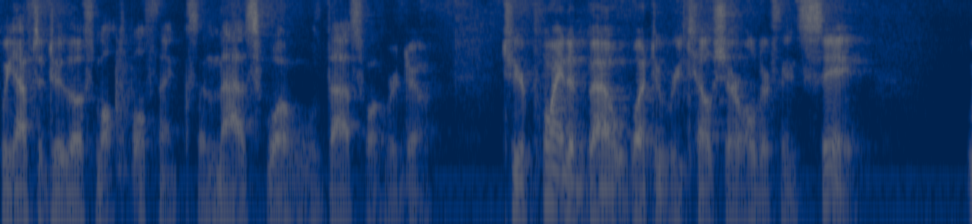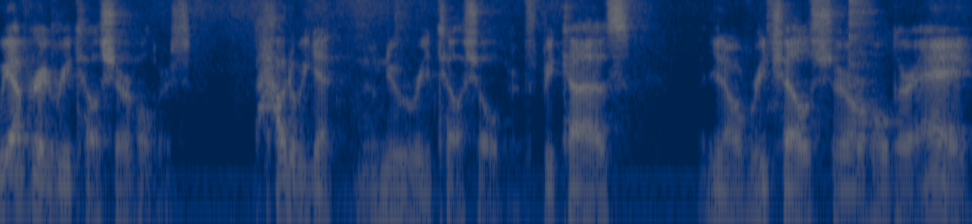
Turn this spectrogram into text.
we have to do those multiple things, and that's what that's what we're doing. To your point about what do retail shareholders need to see, we have great retail shareholders. How do we get new retail shareholders? Because, you know, retail shareholder A,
